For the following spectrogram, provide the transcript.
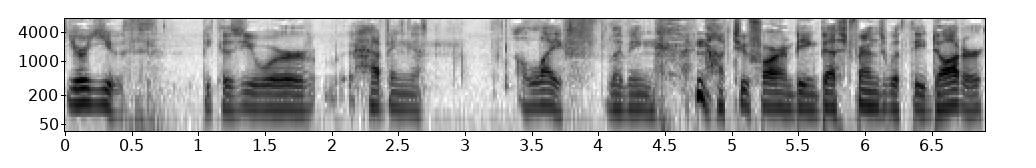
your youth because you were having a, a life living not too far and being best friends with the daughter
